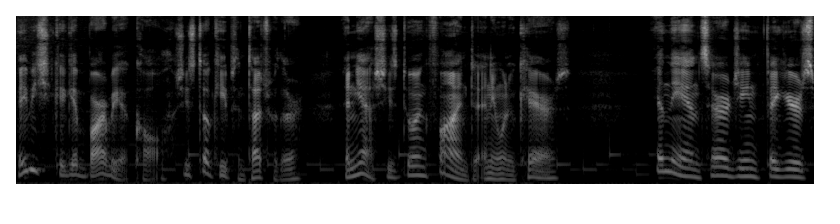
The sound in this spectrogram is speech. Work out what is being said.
Maybe she could give Barbie a call. She still keeps in touch with her. And yes, she's doing fine to anyone who cares. In the end, Sarah Jean figures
